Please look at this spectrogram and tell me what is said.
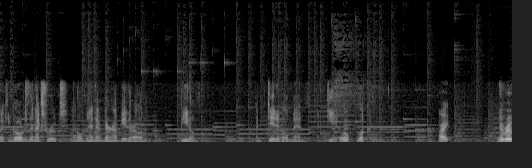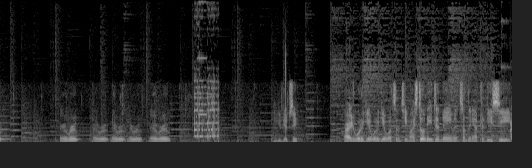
So I can go to the next route. That old man better not be there. I'll beat him. I did it, old man. I did it. Oh, look. Alright. New route. New route. New route. New route. New route. New route. Thank you, Gypsy. Alright, what do I get? What do I get? What's in the team? I still need to name it something after DC.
